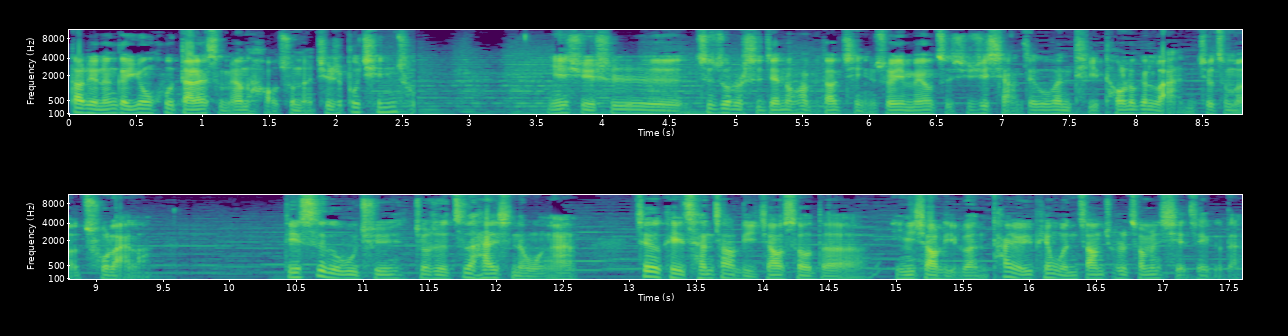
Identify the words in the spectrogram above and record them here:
到底能给用户带来什么样的好处呢？其实不清楚。也许是制作的时间的话比较紧，所以没有仔细去想这个问题，偷了个懒就这么出来了。第四个误区就是自嗨型的文案，这个可以参照李教授的营销理论，他有一篇文章就是专门写这个的。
